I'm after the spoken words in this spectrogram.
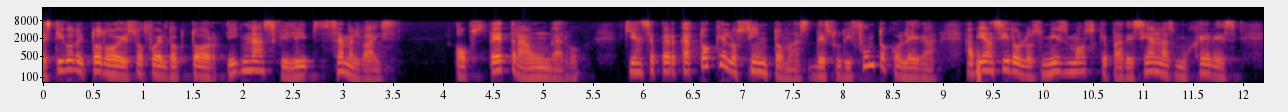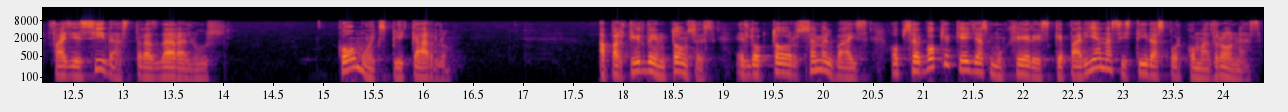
Testigo de todo eso fue el doctor Ignaz Philipp Semmelweis, obstetra húngaro, quien se percató que los síntomas de su difunto colega habían sido los mismos que padecían las mujeres fallecidas tras dar a luz. ¿Cómo explicarlo? A partir de entonces, el doctor Semmelweis observó que aquellas mujeres que parían asistidas por comadronas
